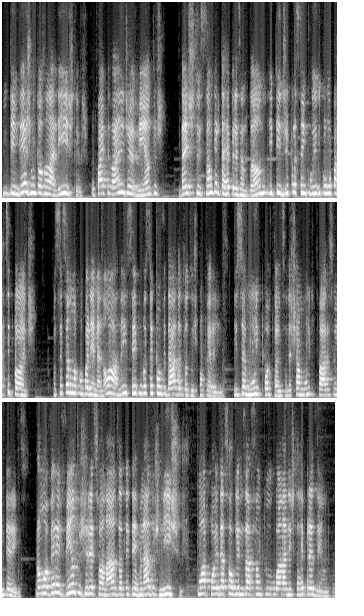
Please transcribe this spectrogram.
Entender junto aos analistas o pipeline de eventos da instituição que ele está representando e pedir para ser incluído como participante. Você sendo uma companhia menor, nem sempre você é convidado a todas as conferências. Isso é muito importante, você deixar muito claro o seu interesse. Promover eventos direcionados a determinados nichos, com o apoio dessa organização que o analista representa.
